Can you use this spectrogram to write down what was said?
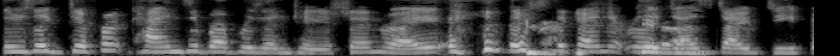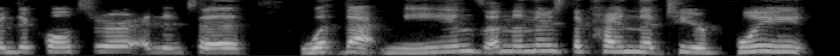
there's like different kinds of representation, right? there's the kind that really yeah. does dive deep into culture and into what that means. And then there's the kind that, to your point,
